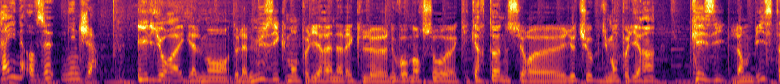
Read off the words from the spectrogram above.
Reign of the Ninja. Il y aura également de la musique montpelliéraine avec le nouveau morceau euh, qui cartonne sur euh, YouTube du Montpelliérain Casey Lambist.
